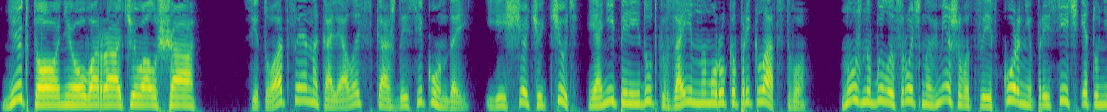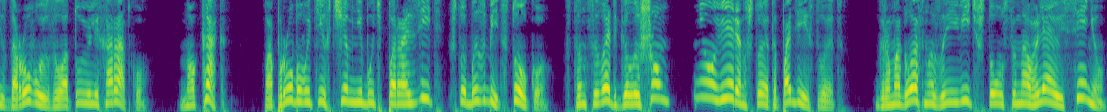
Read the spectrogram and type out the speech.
никто не уворачивался». Ситуация накалялась с каждой секундой. Еще чуть-чуть, и они перейдут к взаимному рукоприкладству. Нужно было срочно вмешиваться и в корне пресечь эту нездоровую золотую лихорадку. Но как? Попробовать их чем-нибудь поразить, чтобы сбить с толку? Станцевать голышом? Не уверен, что это подействует. Громогласно заявить, что усыновляю Сеню?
